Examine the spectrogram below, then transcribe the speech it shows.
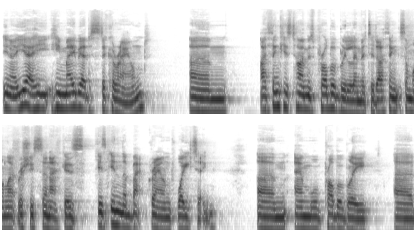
you know, yeah, he he may be able to stick around. Um, I think his time is probably limited. I think someone like Rishi Sunak is is in the background waiting, um, and will probably uh,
